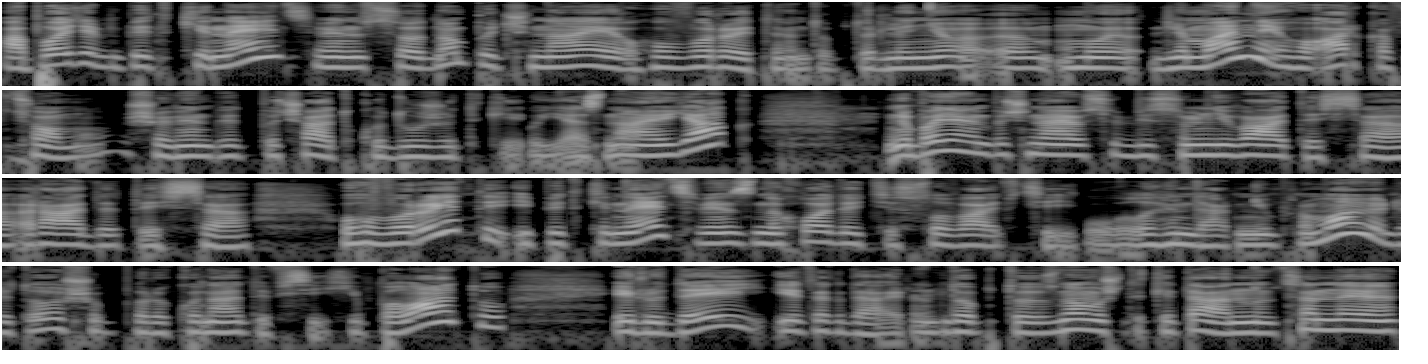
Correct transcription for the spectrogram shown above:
а потім під кінець він все одно починає говорити. Ну, Тобто для нього е, для мене його арка в цьому, що він від початку дуже такий, я знаю як. А потім він починає в собі сумніватися, радитися, говорити, і під кінець він знаходить ті слова в цій легендарній промові для того, щоб переконати всіх і палату, і людей, і так далі. Тобто, знову ж таки, та ну це не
